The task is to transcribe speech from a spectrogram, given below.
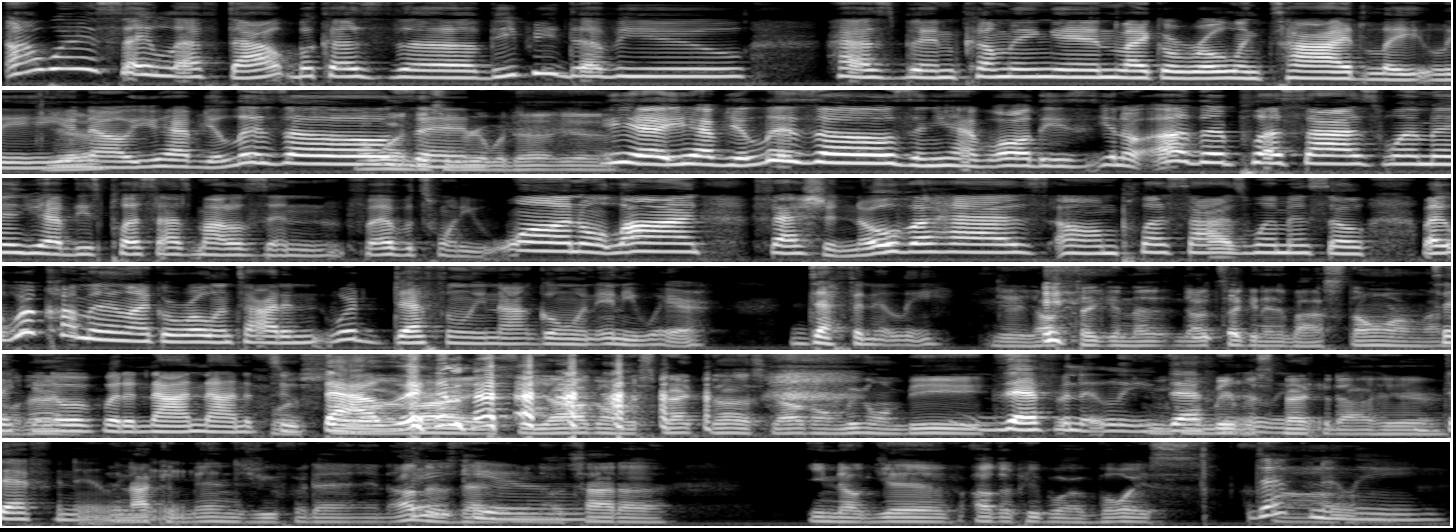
I wouldn't say left out because the BBW has been coming in like a rolling tide lately. You know, you have your I Lizzos and with that. Yeah. Yeah, you have your Lizzos and you have all these, you know, other plus size women. You have these plus size models in Forever 21 online. Fashion Nova has um plus size women. So like we're coming in like a rolling tide and we're definitely not going anywhere. Definitely. Yeah, y'all taking it y'all taking it by storm. I know Taking that. over for the 99 to For 2000. Sure, right. So y'all gonna respect us. Y'all gonna we gonna be definitely, we gonna be respected out here. Definitely. And I commend you for that and others Thank that, you know, try to, you know, give other people a voice. um, Definitely.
